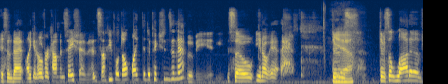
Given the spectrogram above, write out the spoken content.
isn't that like an overcompensation and some people don't like the depictions in that movie so you know eh, there's yeah. there's a lot of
